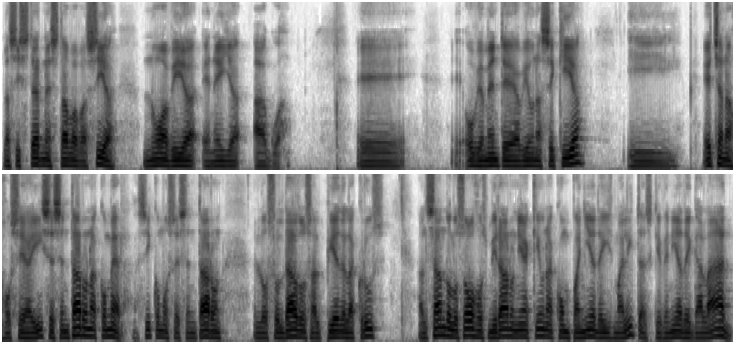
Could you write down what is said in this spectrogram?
la cisterna estaba vacía, no había en ella agua. Eh, obviamente había una sequía y echan a José ahí, se sentaron a comer, así como se sentaron los soldados al pie de la cruz. Alzando los ojos miraron y aquí una compañía de ismaelitas que venía de Galaad,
